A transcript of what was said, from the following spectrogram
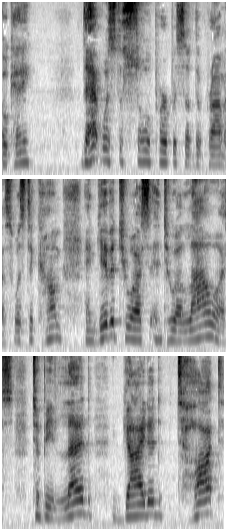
Okay? That was the sole purpose of the promise was to come and give it to us and to allow us to be led, guided, taught,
